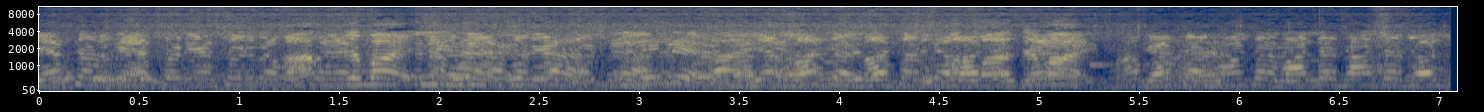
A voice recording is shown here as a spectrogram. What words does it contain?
એકસો રૂપિયા એકસો એકસો રૂપિયા આમ છે ભાઈ માલ છે ભાઈ હાલે રાખો ભાઈ થોડુંક એકાવન બસો એકાવન એકાવન એકાવન એકાવન બસો રૂપિયા બસો બસો રૂપિયા રૂપિયા અઢાર ઓગણીસ વીસ એકવીસ બાવીસ બસો એકાવન રૂપિયા ચાલો સાઠ રૂપિયા સાઠ રૂપિયા સાઠ સાઠ રૂપિયા સાઠ પચાસ રૂપિયા પચાસ પચાસ રૂપિયા બસો પચાસ પચાસ પચાસ ને એકાવન એકાવન બસો બાવન બાવન રૂપિયા બાવન ત્રેપન રૂપિયા બસો છપ્પન પંચાવન છપ્પન પંચાવન છપ્પન સત્તાવન અઠાવન ઓગણ બસો ને ચાલીસ રૂપિયા ચાલીસ ચાલીસ રૂપિયા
